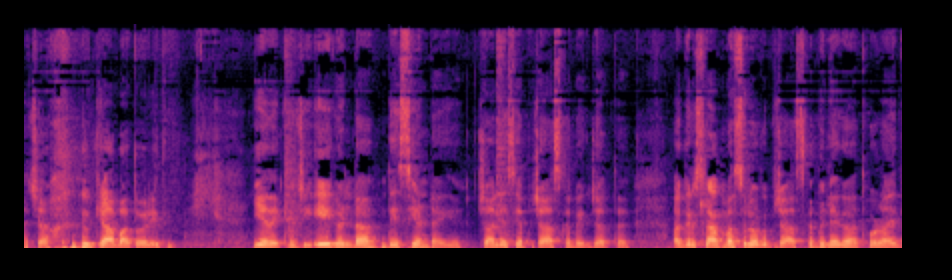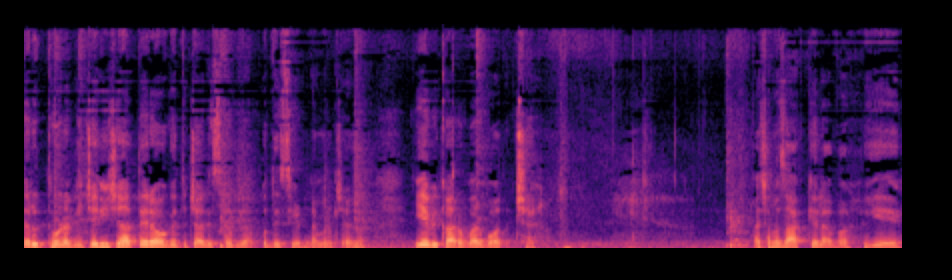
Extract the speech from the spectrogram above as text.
अच्छा क्या बात हो रही थी? ये देखिए जी, एक अंडा देसी अंडा ये, चालीस या पचास का बिक जाता है। अगर इस्लामाबाद से लोगे पचास का मिलेगा, थोड़ा इधर, थोड़ा नीचे नीचे आते रहोगे तो चालीस का भी आपको देसी अंडा मिल जाएगा। ये भी कारोबार बहुत अच्छा है। अच्छा मज़ाक के अलावा ये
